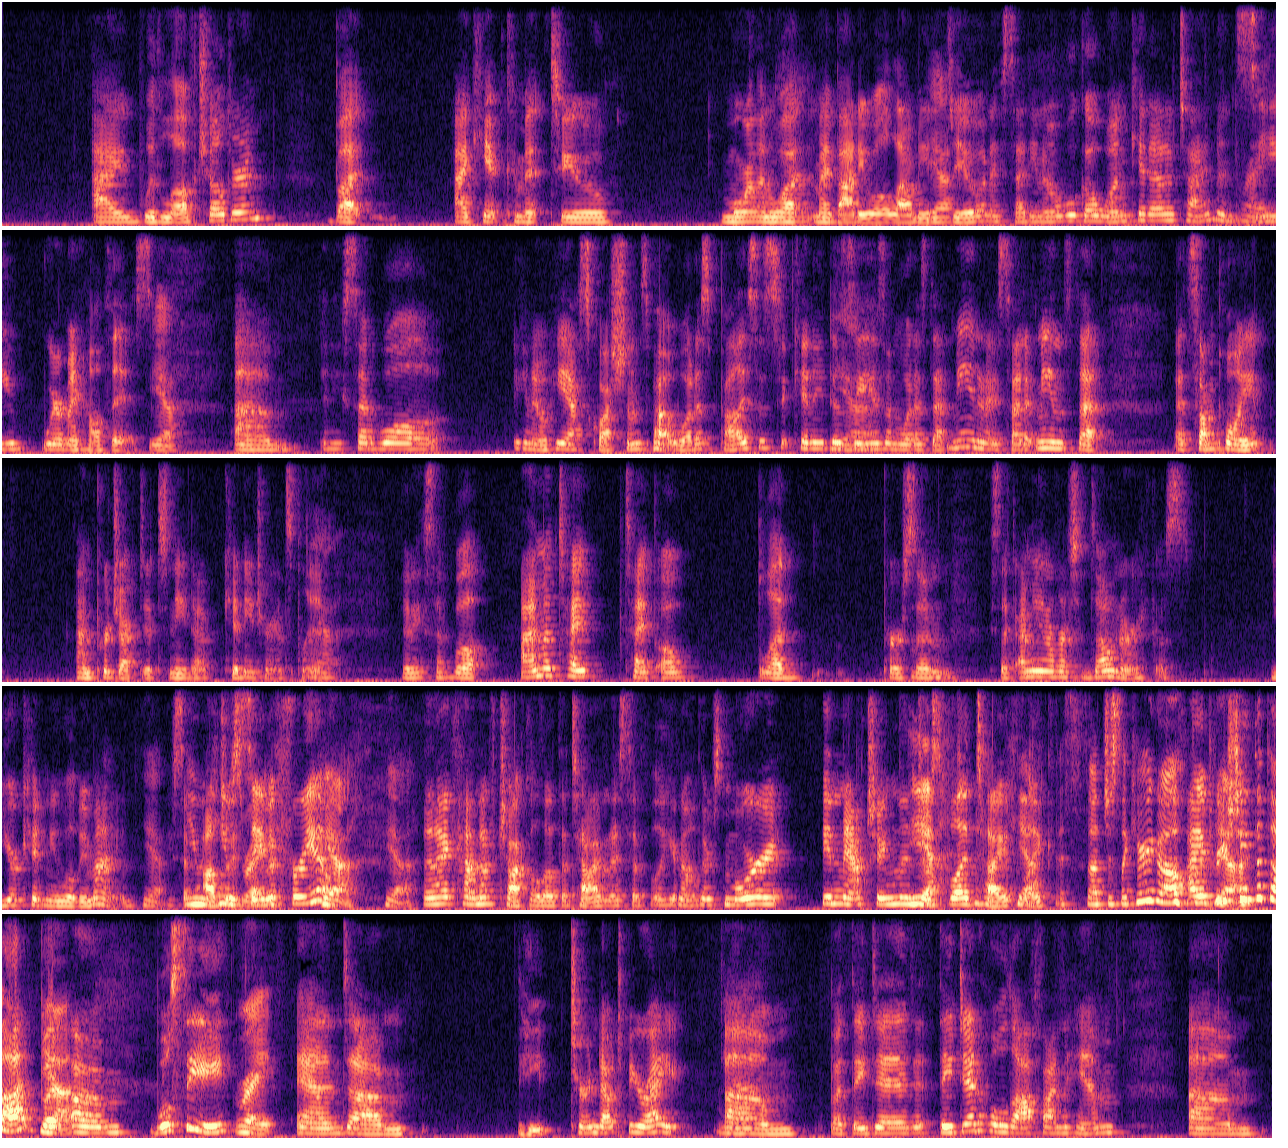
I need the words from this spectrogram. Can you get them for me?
I would love children, but I can't commit to more than what Yeah. my body will allow me Yeah. to do. And I said, you know, we'll go one kid at a time and see where my health is. Yeah. Um, and he said, well, you know, he asked questions about what is polycystic kidney Yeah. disease and what does that mean? And I said, it means that at some point I'm projected to need a kidney transplant. Yeah. And he said, well, I'm a type type O blood person. Mm-hmm. He's like, I'm a universal donor. He goes, your kidney will be mine. Yeah. He said, You- I'll he just save ready. it for you. Yeah. Yeah. And I kind of chuckled at the time and I said, well, you know, there's more in matching than Yeah. just blood type. Yeah. Like, it's not just like here you go. I appreciate the thought, but Yeah. um, we'll see. Right. And um, he turned out to be right. Yeah. Um, but they did they did hold off on him. Um,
